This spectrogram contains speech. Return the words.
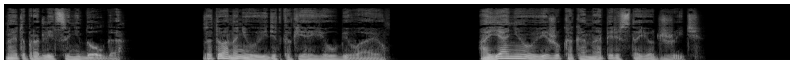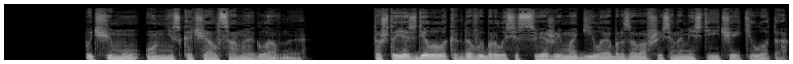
но это продлится недолго. Зато она не увидит, как я ее убиваю. А я не увижу, как она перестает жить. Почему он не скачал самое главное? То, что я сделала, когда выбралась из свежей могилы, образовавшейся на месте ячейки лота.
